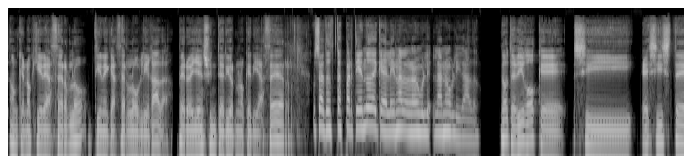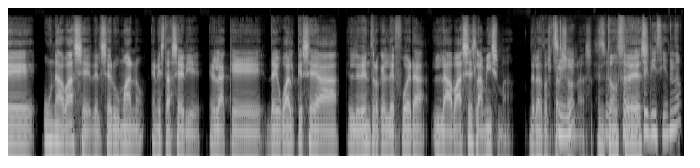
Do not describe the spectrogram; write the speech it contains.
Aunque no quiere hacerlo, tiene que hacerlo obligada. Pero ella en su interior no lo quería hacer. O sea, tú estás partiendo de que a Elena la han obligado. No, te digo que si existe una base del ser humano en esta serie, en la que da igual que sea el de dentro que el de fuera, la base es la misma de las dos Sí, personas. eso- eso es lo que Entonces, estoy diciendo.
